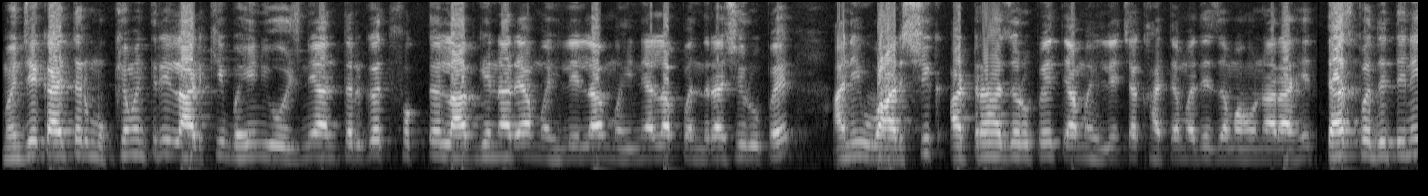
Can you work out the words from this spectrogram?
म्हणजे काय तर मुख्यमंत्री लाडकी बहीण योजनेअंतर्गत फक्त लाभ घेणाऱ्या महिलेला महिन्याला पंधराशे रुपये आणि वार्षिक अठरा हजार रुपये त्या महिलेच्या खात्यामध्ये जमा होणार आहेत त्याच पद्धतीने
